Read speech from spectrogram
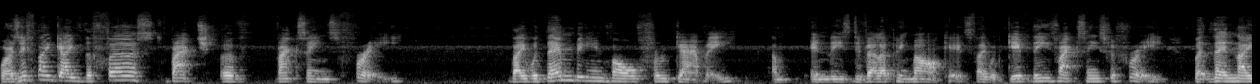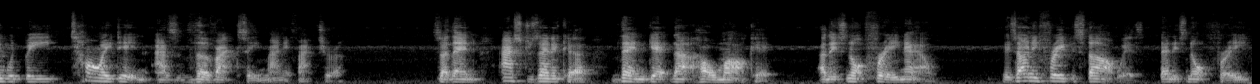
Whereas if they gave the first batch of vaccines free, they would then be involved through Gavi um, in these developing markets. They would give these vaccines for free, but then they would be tied in as the vaccine manufacturer. So then AstraZeneca then get that whole market, and it's not free now. It's only free to start with, then it's not free,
